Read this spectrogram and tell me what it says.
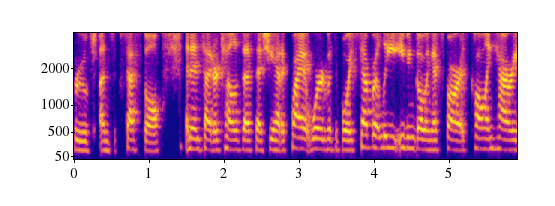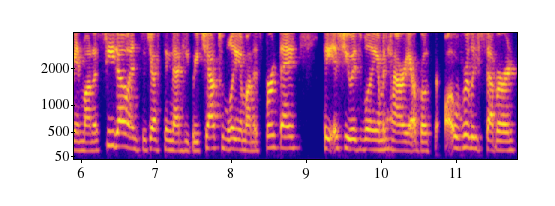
proved unsuccessful. An insider tells us that she had a quiet word with the boys separately, even going as far as calling Harry and Montecito and suggesting that he reach out to William on his birthday. The issue is William and Harry are both overly stubborn,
